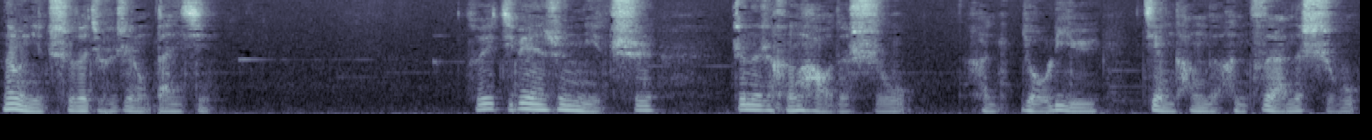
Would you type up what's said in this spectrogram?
那么你吃的就是这种担心。所以，即便是你吃真的是很好的食物，很有利于健康的、很自然的食物。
